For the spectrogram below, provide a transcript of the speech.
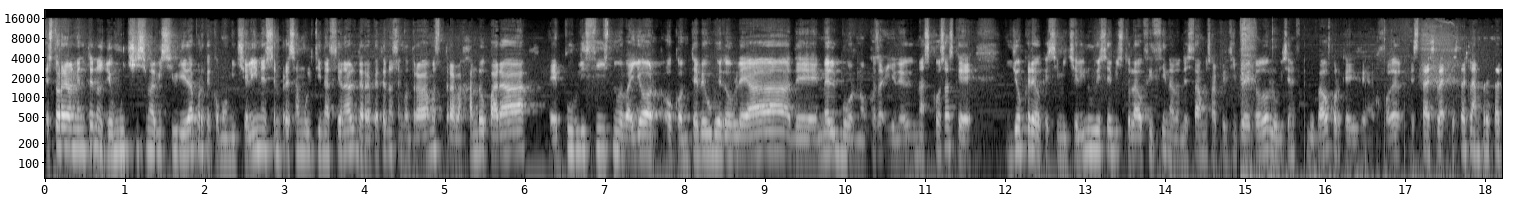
esto realmente nos dio muchísima visibilidad porque como Michelin es empresa multinacional, de repente nos encontrábamos trabajando para eh, Publicis Nueva York o con TBWA de Melbourne o cosas, y unas cosas que yo creo que si Michelin hubiese visto la oficina donde estábamos al principio de todo, lo hubiesen flipado porque dicen, joder, esta es la, esta es la empresa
